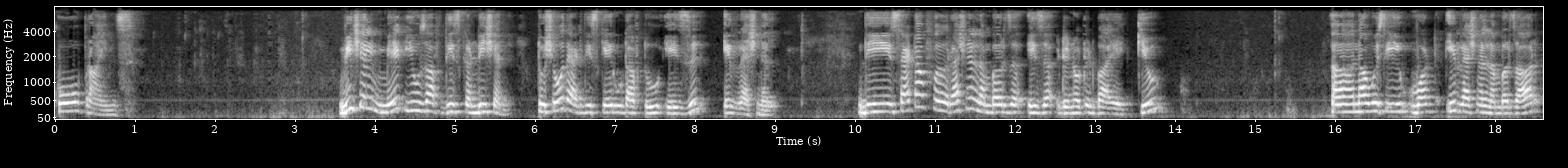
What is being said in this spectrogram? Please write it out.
co-primes. We shall make use of this condition to show that the square root of 2 is irrational. The set of uh, rational numbers is denoted by Q. Uh, now we see what irrational numbers are.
